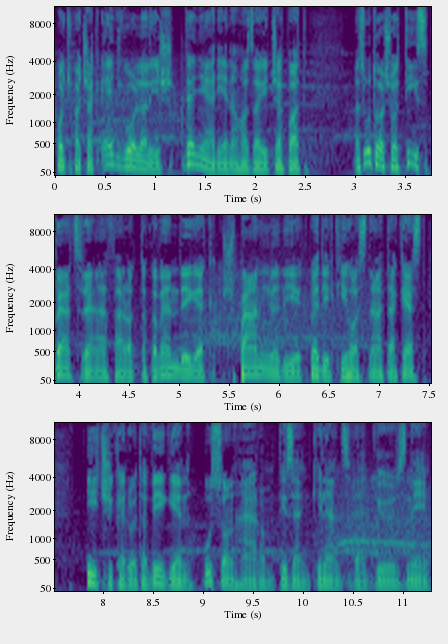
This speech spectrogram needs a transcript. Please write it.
hogy ha csak egy góllal is, de nyerjen a hazai csapat. Az utolsó 10 percre elfáradtak a vendégek, Spán Ildiék pedig kihasználták ezt, így sikerült a végén 23-19-re győzni.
